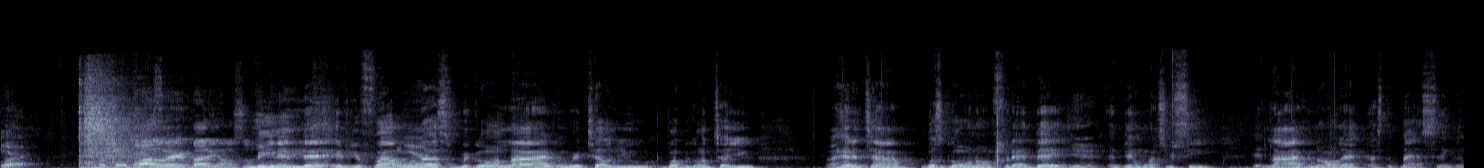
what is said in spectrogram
Yeah. Follow everybody on social Meaning media. that if you're following Yeah. us, we're going live and we're telling you what we're gonna tell you ahead of time what's going on for that day. Yeah. And then once you see it live and all that, that's the bat signal.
